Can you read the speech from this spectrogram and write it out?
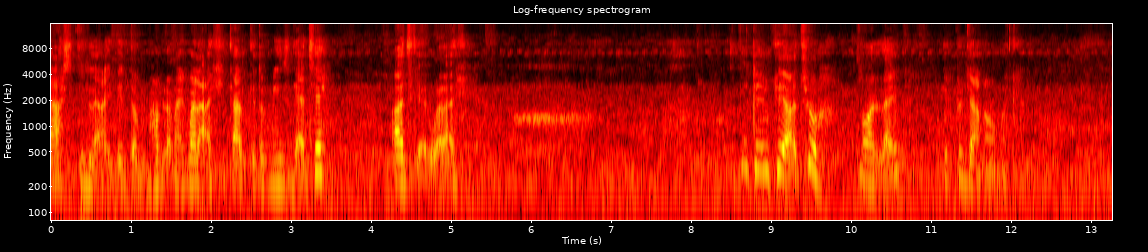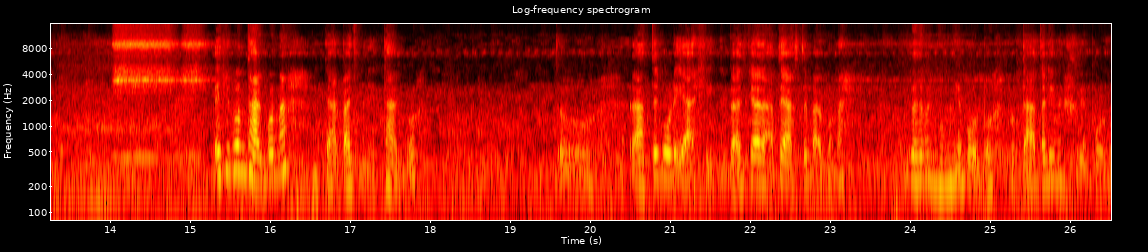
আসছি লাইভে তো, ভাবলাম একবার আসি, কালকে তো মিস গেছে, আজকে একবার আসি। তো কেউ কি আছো অনলাইন একটু জানাও আমাকে। বেশিক্ষণ থাকব না, চার পাঁচ মিনিট থাকব। তো রাতে করেই আসি, কিন্তু আজকে আর রাতে আসতে পারব না। বিকজ আমি ঘুমিয়ে পড়ব, খুব তাড়াতাড়ি আমি শুয়ে পড়ব।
